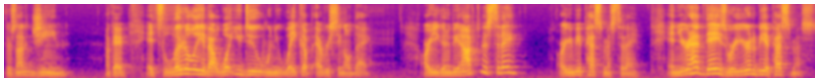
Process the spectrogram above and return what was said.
There's not a gene. Okay, it's literally about what you do when you wake up every single day. Are you going to be an optimist today? Or are you going to be a pessimist today? And you're going to have days where you're going to be a pessimist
